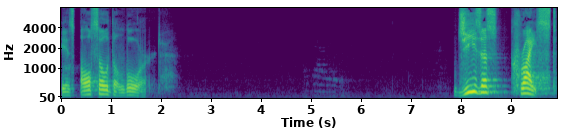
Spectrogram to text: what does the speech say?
is also the Lord. Jesus Christ,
